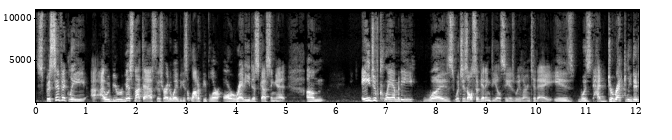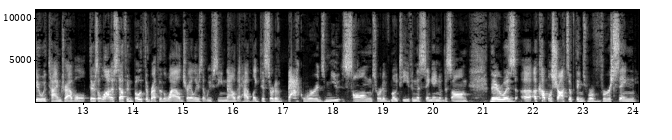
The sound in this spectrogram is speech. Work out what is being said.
specifically, I would be remiss not to ask this right away because a lot of people are already discussing it. Um, Age of Calamity was, which is also getting DLC as we learned today, is was had directly to do with time travel. There's a lot of stuff in both the Breath of the Wild trailers that we've seen now that have like this sort of backwards mute song sort of motif in the singing of the song. There was a, a couple shots of things reversing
